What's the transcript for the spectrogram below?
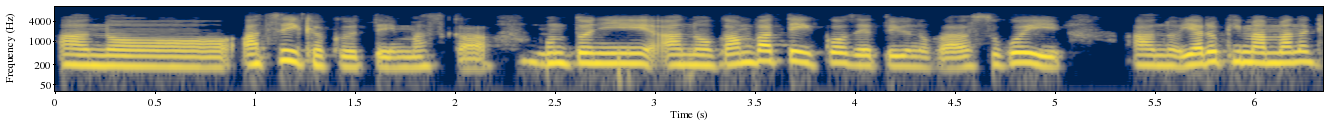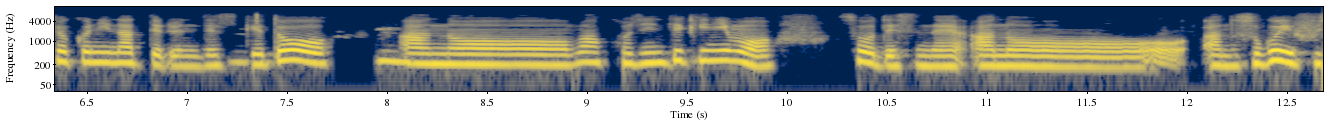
あの、熱い曲って言いますか、うん。本当に、あの、頑張っていこうぜというのが、すごい、あの、やる気満々な曲になってるんですけど、うん。あの、まあ、個人的にも、そうですね、あの、あの、すごい不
